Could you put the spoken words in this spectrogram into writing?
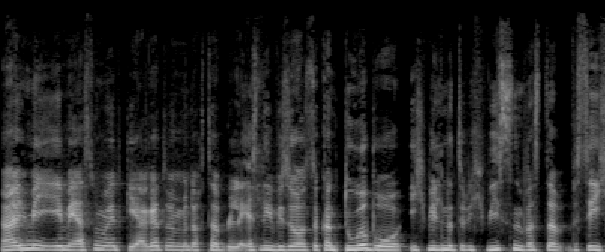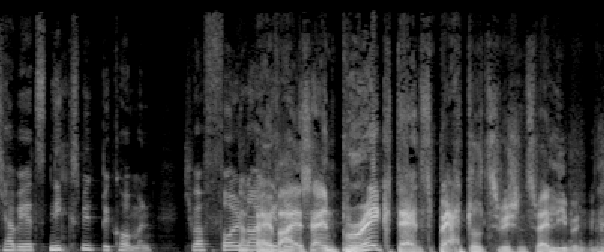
Da habe ich mich im ersten Moment geärgert, weil ich mir gedacht habe, Leslie, wieso hast du kein Turbo? Ich will natürlich wissen, was da, sehe ich, habe jetzt nichts mitbekommen. Ich war voll Dabei neugierig. war es ein Breakdance-Battle zwischen zwei Lieben.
